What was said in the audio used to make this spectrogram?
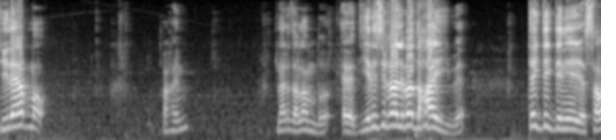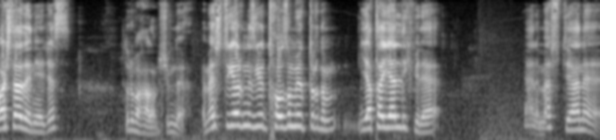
Hile yapma. Bakayım. Nerede lan bu? Evet yenisi galiba daha iyi gibi. Tek tek deneyeceğiz. Savaşta da deneyeceğiz. Dur bakalım şimdi. E, Mesut'u gördüğünüz gibi tozumu yutturdum. Yata geldik bile. Yani Mesut yani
